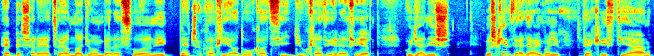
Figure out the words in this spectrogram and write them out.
ebbe se lehet olyan nagyon beleszólni. Ne csak a kiadókat szídjuk azért ezért, ugyanis most képzeld el, hogy mondjuk te Krisztián,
